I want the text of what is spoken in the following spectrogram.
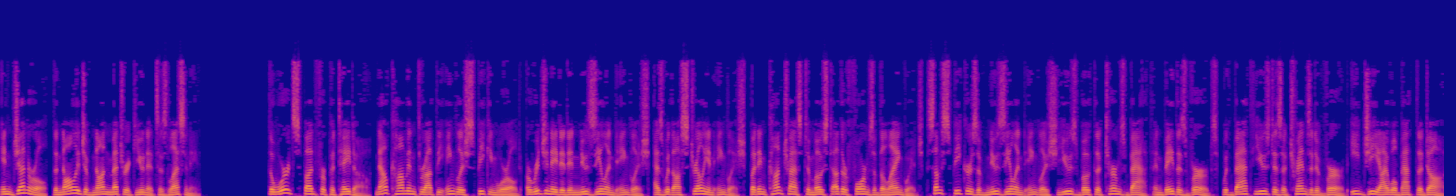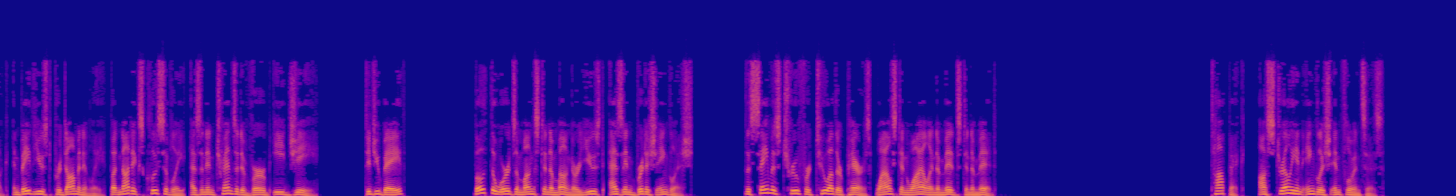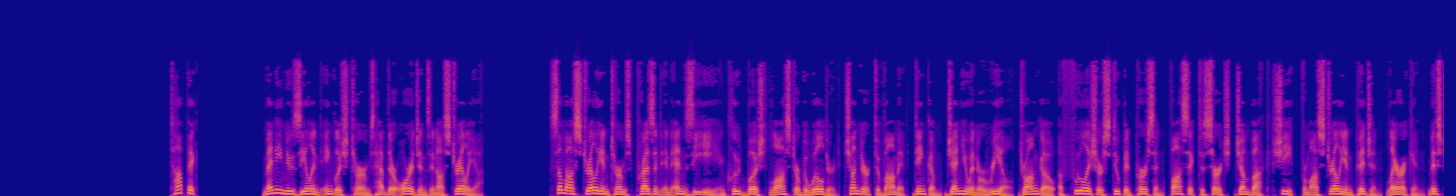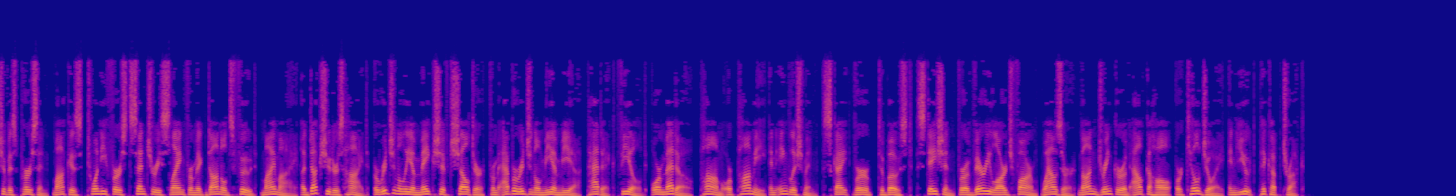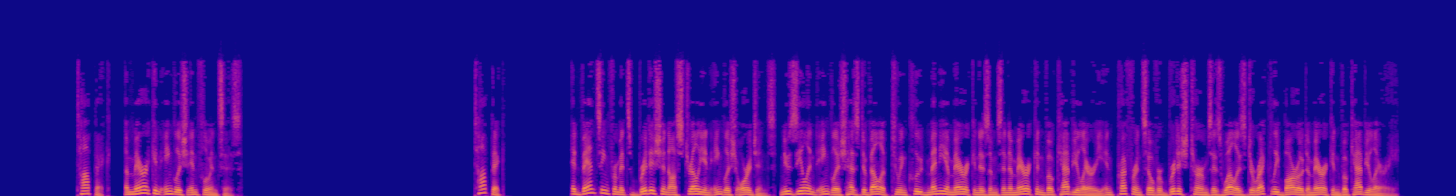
In general, the knowledge of non-metric units is lessening. The word spud for potato, now common throughout the English-speaking world, originated in New Zealand English, as with Australian English, but in contrast to most other forms of the language, some speakers of New Zealand English use both the terms bath and bathe as verbs, with bath used as a transitive verb e.g. I will bath the dog, and bathe used predominantly, but not exclusively, as an intransitive verb e.g. Did you bathe? Both the words amongst and among are used, as in British English. The same is true for two other pairs, whilst and while and amidst and amid. Australian English influences Many New Zealand English terms have their origins in Australia. Some Australian terms present in NZE include bushed lost or bewildered, chunder to vomit, dinkum genuine or real, drongo a foolish or stupid person, fossick to search, jumbuck sheep, from Australian pidgin, larrikin mischievous person, Maccas 21st century slang for McDonald's food, maimai a duckshooter's hide, originally a makeshift shelter, from Aboriginal mia mia, paddock field, or meadow, pom or pommy an Englishman, skite verb, to boast, station for a very large farm, wowser non drinker of alcohol, or killjoy, and ute pickup truck. American English influences Advancing from its British and Australian English origins, New Zealand English has developed to include many Americanisms and American vocabulary in preference over British terms as well as directly borrowed American vocabulary.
